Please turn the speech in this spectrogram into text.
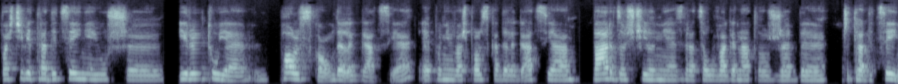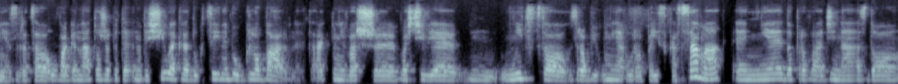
właściwie tradycyjnie już y, irytuje polską delegację, e, ponieważ polska delegacja bardzo silnie zwraca uwagę na to, żeby, czy tradycyjnie zwracała uwagę na to, żeby ten wysiłek redukcyjny był globalny, tak? ponieważ e, właściwie mm, nic, co zrobi Unia Europejska sama, e, nie doprowadzi nas do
